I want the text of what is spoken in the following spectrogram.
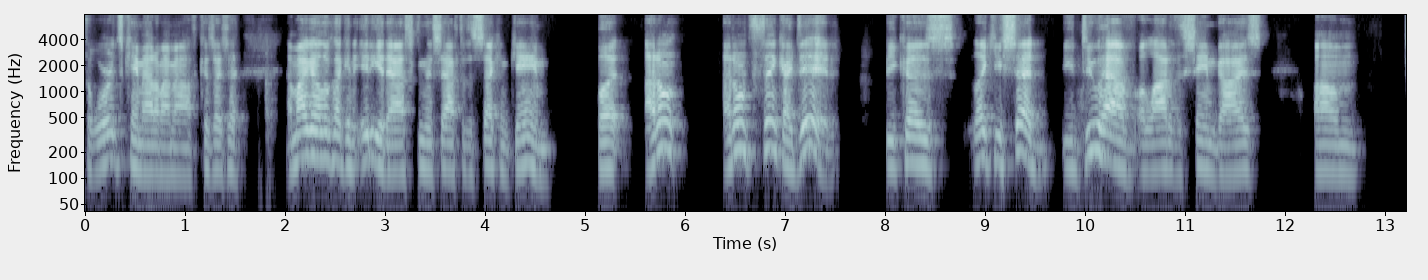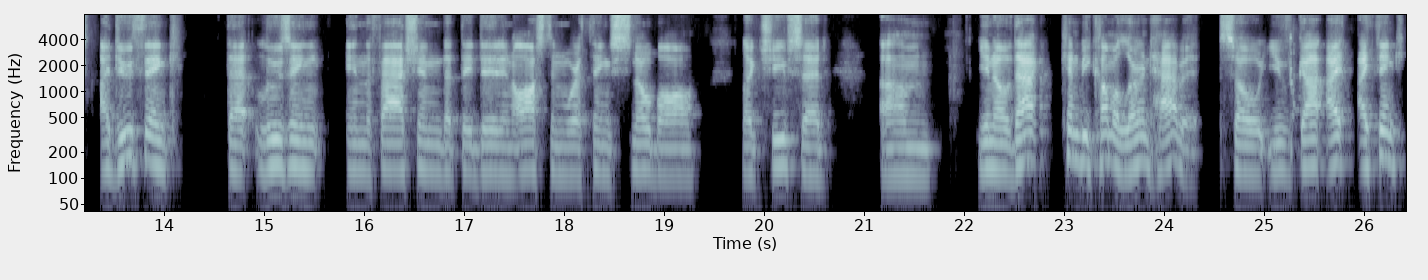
the words came out of my mouth because I said, "Am I going to look like an idiot asking this after the second game?" But I don't I don't think I did because, like you said, you do have a lot of the same guys. Um, I do think that losing in the fashion that they did in Austin, where things snowball, like Chief said, um, you know, that can become a learned habit. So you've got, I, I think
